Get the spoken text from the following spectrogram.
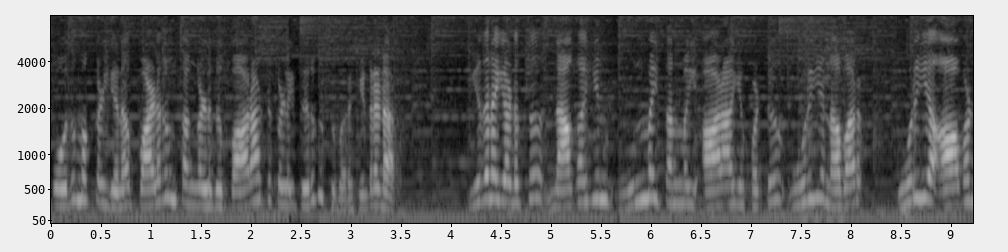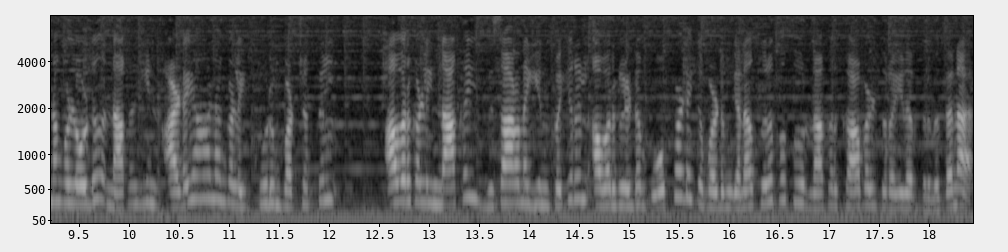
பொதுமக்கள் என பலரும் தங்களது பாராட்டுகளை தெரிவித்து வருகின்றனர். இதனையடுத்து நகையின் உண்மைத்தன்மை ஆராயப்பட்டு உரிய நபர் உரிய ஆவணங்களோடு நகையின் அடையாளங்களை கூறும் பட்சத்தில் அவர்களின் நகை விசாரணையின் பெயரில் அவர்களிடம் ஒப்படைக்கப்படும் என திருப்பத்தூர் நகர் காவல்துறையினர் தெரிவித்தனர்.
